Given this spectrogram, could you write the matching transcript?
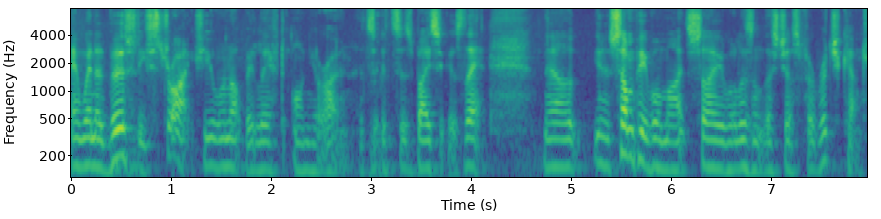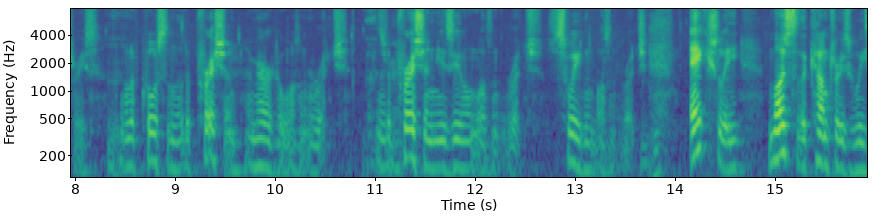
and when adversity strikes, you will not be left on your own. It's, mm-hmm. it's as basic as that. Now, you know, some people might say, well, isn't this just for rich countries? Mm-hmm. Well, of course, in the Depression, America wasn't rich. That's in the right. Depression, New Zealand wasn't rich. Sweden wasn't rich. Mm-hmm. Actually, most of the countries we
